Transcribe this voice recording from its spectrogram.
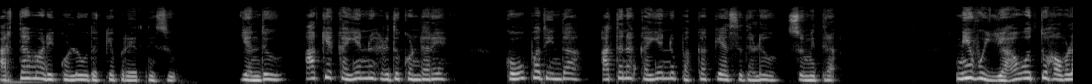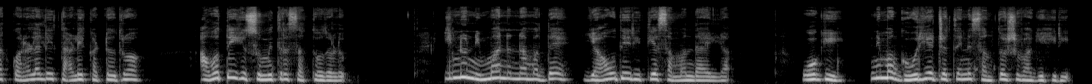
ಅರ್ಥ ಮಾಡಿಕೊಳ್ಳುವುದಕ್ಕೆ ಪ್ರಯತ್ನಿಸು ಎಂದು ಆಕೆಯ ಕೈಯನ್ನು ಹಿಡಿದುಕೊಂಡರೆ ಕೋಪದಿಂದ ಆತನ ಕೈಯನ್ನು ಪಕ್ಕಕ್ಕೆ ಎಸೆದಳು ಸುಮಿತ್ರ. ನೀವು ಯಾವತ್ತು ಅವಳ ಕೊರಳಲ್ಲಿ ತಾಳಿ ಕಟ್ಟಿದ್ರೋ ಅವತ್ತೇ ಈ ಸುಮಿತ್ರ ಸತ್ತೋದಳು. ಇನ್ನು ನಿಮ್ಮ ನನ್ನ ಮಧ್ಯೆ ಯಾವುದೇ ರೀತಿಯ ಸಂಬಂಧ ಇಲ್ಲ. ಹೋಗಿ ನಿಮ್ಮ ಗೌರಿಯ ಜೊತೆನೇ ಸಂತೋಷವಾಗಿ ಹಿರಿ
